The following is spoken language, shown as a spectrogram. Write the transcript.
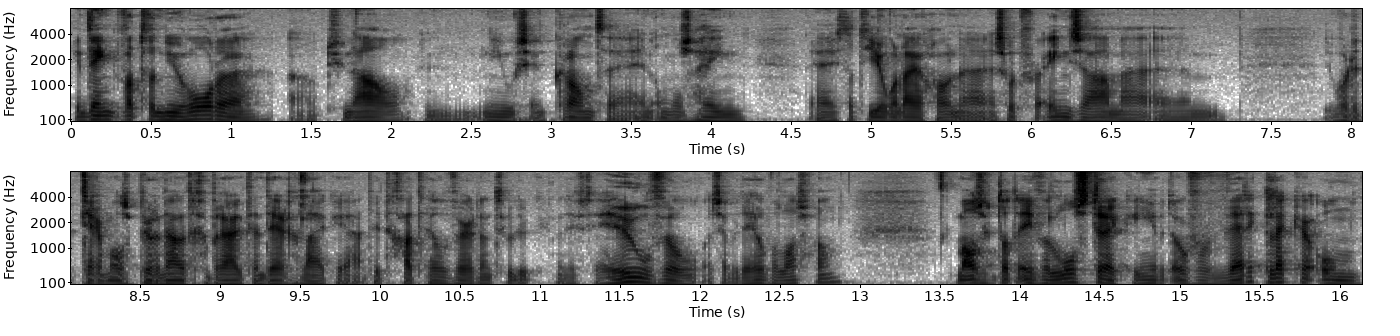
Ik denk wat we nu horen op het journaal, nieuws en kranten en om ons heen is dat die jongelui gewoon uh, een soort vereenzamen. Um, er worden termen als burn-out gebruikt en dergelijke. Ja, dit gaat heel ver natuurlijk. Dat heeft heel veel, ze hebben er heel veel last van. Maar als ik dat even lostrek en je hebt het over werkplekken om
